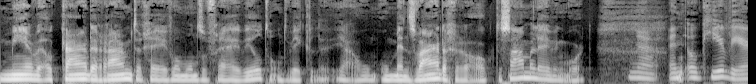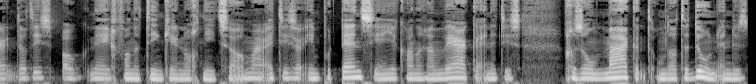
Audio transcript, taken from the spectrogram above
hoe meer we elkaar de ruimte geven om onze vrije wil te ontwikkelen, ja, hoe, hoe menswaardiger ook de samenleving wordt. Ja, en ook hier weer, dat is ook 9 van de 10 keer nog niet zo, maar het is er in potentie en je kan eraan werken en het is gezondmakend om dat te doen. En dus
